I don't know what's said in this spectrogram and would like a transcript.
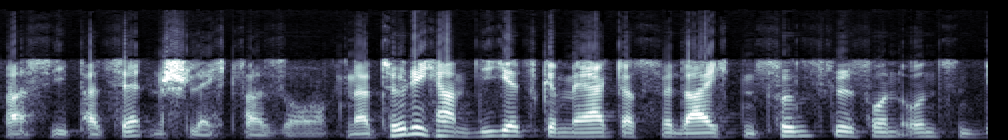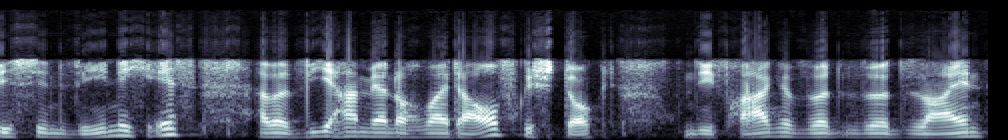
was die Patienten schlecht versorgt. Natürlich haben die jetzt gemerkt, dass vielleicht ein Fünftel von uns ein bisschen wenig ist, aber wir haben ja noch weiter aufgestockt. Und die Frage wird, wird sein,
